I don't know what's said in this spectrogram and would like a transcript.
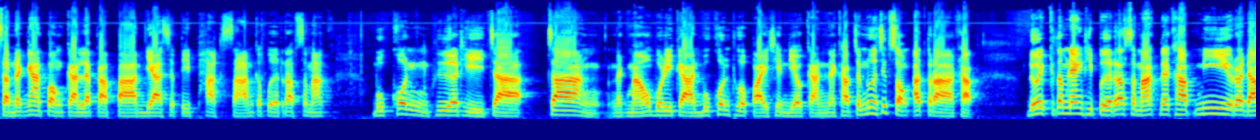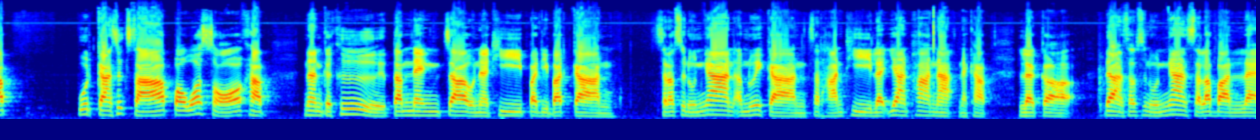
สำนักงานป้องกันและปราบปรามยาเสพติดภาค3ก็เปิดรับสมัคร บุคคลเพื่อที่จะจ้างนักเมาส์บริการบุคคลทั่วไปเช่นเดียวกันนะครับจำนวน 12 อัตราครับ โดยตำแหน่งที่เปิดรับสมัครนะครับ มีระดับวุฒิการศึกษา ปวส ครับ นั่นก็คือตำแหน่งเจ้าหน้าที่ปฏิบัติการ สนับสนุนงานอำนวยการสถานที่และย่านพาหนะนะครับ และก็ด้านสนับสนุนงานสารบัญและ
